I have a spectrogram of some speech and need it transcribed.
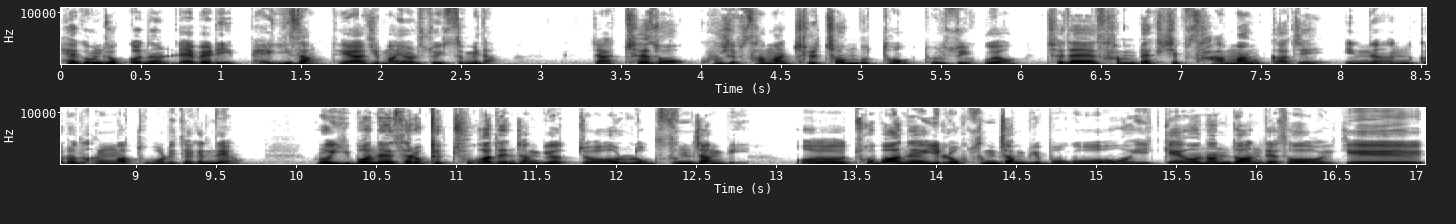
해금 조건은 레벨이 100 이상 돼야지만 열 수 있습니다. 자 최소 94만 7천부터 돌 수 있고요. 최대 314만까지 있는 그런 악마토벌이 되겠네요. 그리고 이번에 새롭게 추가된 장비였죠. 록슨 장비. 어 초반에 이 록슨 장비 보고 이 깨어난도 안 돼서 이게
